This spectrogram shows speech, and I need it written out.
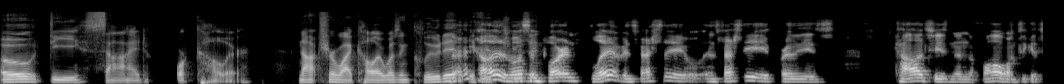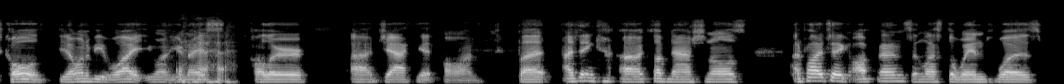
OD side or color? Not sure why color was included. color is the most important flip, especially especially for these college season in the fall once it gets cold. You don't want to be white. You want your nice color uh, jacket on. But I think uh, club nationals, I'd probably take offense unless the wind was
